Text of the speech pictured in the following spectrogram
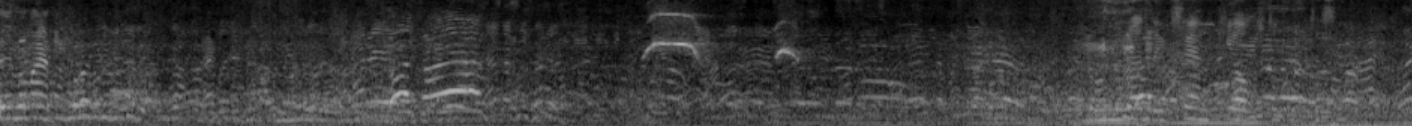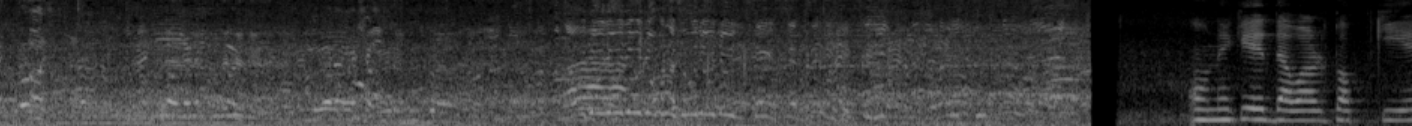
এই মামা বন্ধুরা দেখছেন কি অবস্থা করতেছে। অনেকে দেওয়াল টপকিয়ে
